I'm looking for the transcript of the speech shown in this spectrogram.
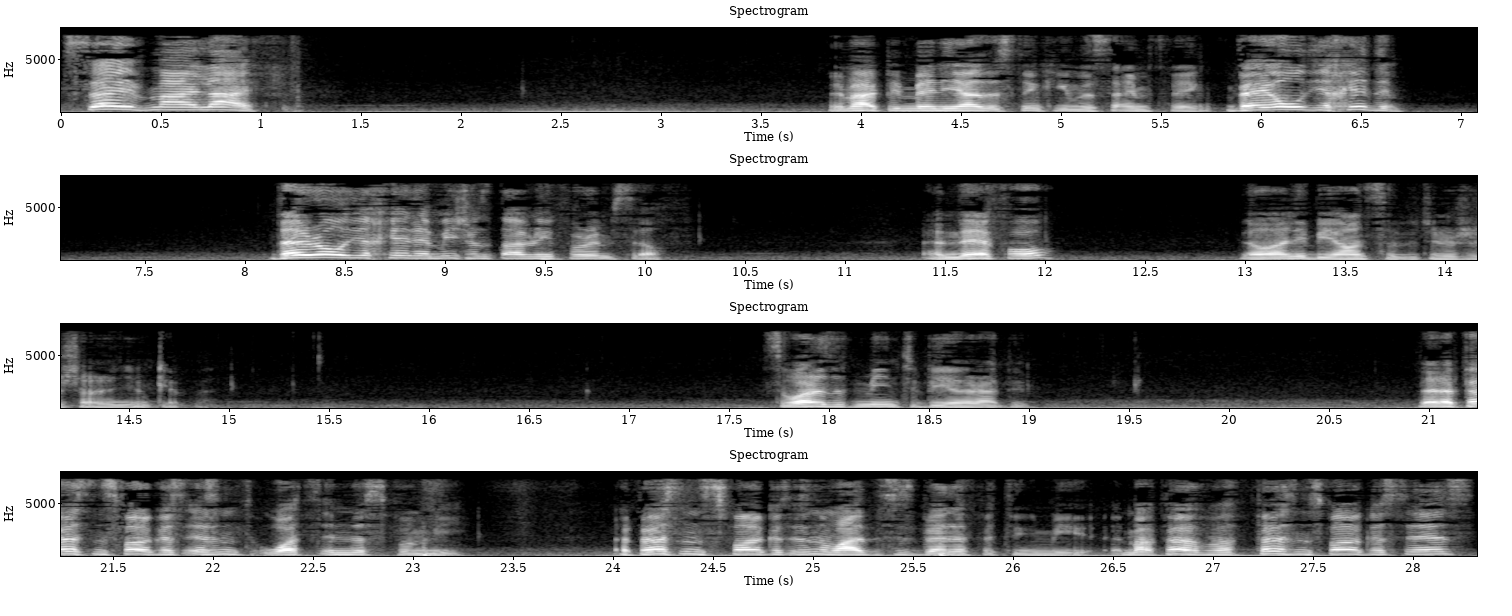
save my life. There might be many others thinking the same thing. They all yechidim. They're all yechidim. Each one's davening for himself. And therefore, there'll only be answer between Rosh Hashanah and Yom Kippur. So what does it mean to be a rabbi? That a person's focus isn't what's in this for me. A person's focus isn't why this is benefiting me. My, my person's focus is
